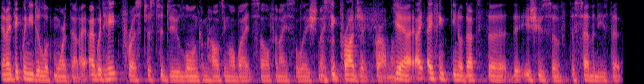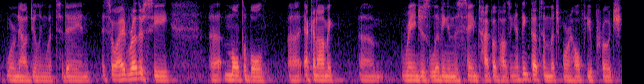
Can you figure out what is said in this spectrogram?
And I think we need to look more at that. I, I would hate for us just to do low-income housing all by itself in isolation. I think project problem. yeah, I, I think, you know, that's the, the issues of the 70s that we're now dealing with today. And so I'd rather see uh, multiple uh, economic um, ranges living in the same type of housing. I think that's a much more healthy approach.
